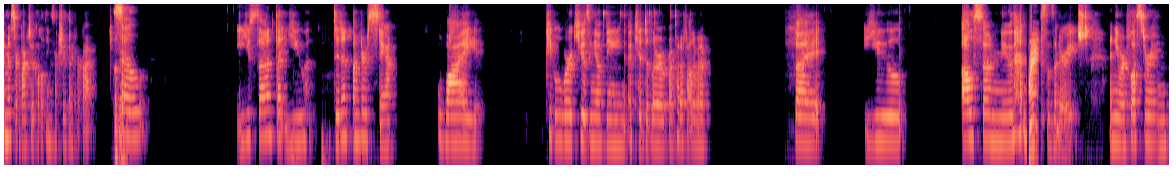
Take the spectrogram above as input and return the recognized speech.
I'm gonna circle back to a couple things actually that I forgot. Okay. So you said that you didn't understand why people were accusing you of being a kid diddler or a pedophile or whatever. But you also knew that Max was underage and you were flustering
